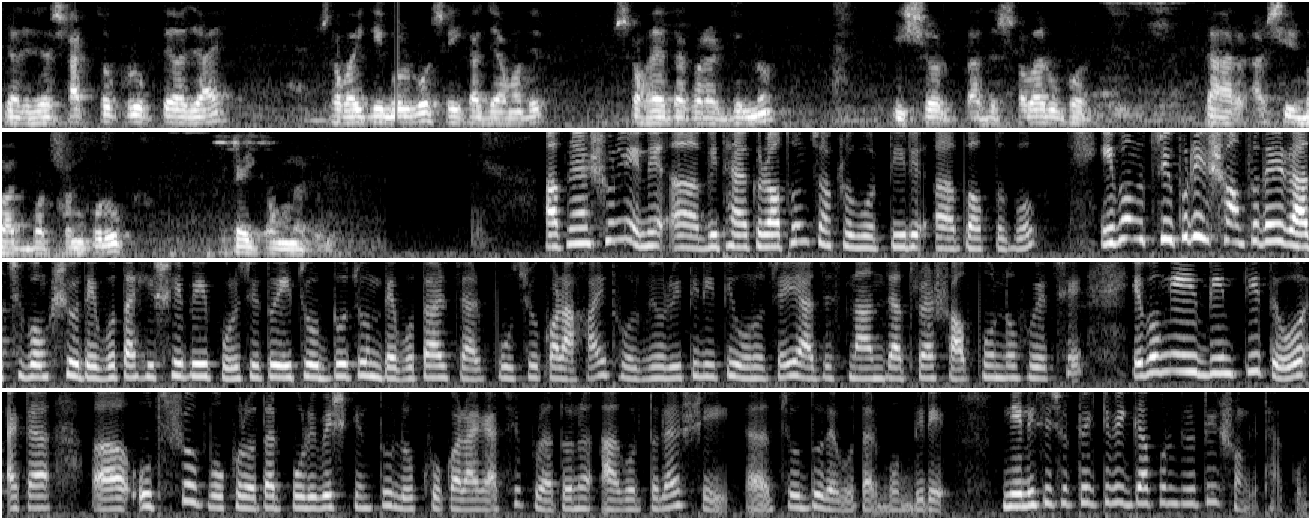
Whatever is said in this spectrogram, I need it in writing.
যাদের সার্থক রূপ দেওয়া যায়, সবাইকে বলব সেই কাজে আমাদের সহায়তা করার জন্য ঈশ্বর তাদের সবার উপর তার আশীর্বাদ বর্ষণ করুক। এটাই কামনা করি। আপনারা শুনলেন বিধায়ক রতন চক্রবর্তীর বক্তব্য। এবং ত্রিপুরী সম্প্রদায়ের রাজবংশীয় দেবতা হিসেবে পরিচিত এই চোদ্দ জন দেবতার যার পুজো করা হয়, ধর্মীয় রীতিনীতি অনুযায়ী আজ স্নান যাত্রা সম্পন্ন হয়েছে। এবং এই দিনটিতেও একটা উৎসব মুখরতার পরিবেশ কিন্তু লক্ষ্য করা গেছে পুরাতন আগরতলার সেই চোদ্দ দেবতার মন্দিরে। নিয়ে ছোট্ট একটি বিজ্ঞাপন বিরতির সঙ্গে থাকুন।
